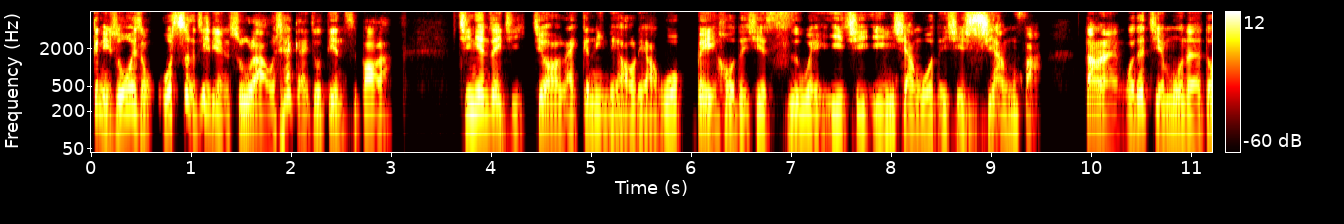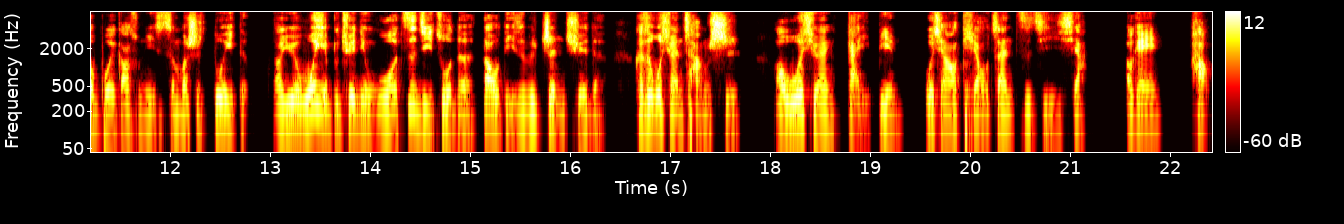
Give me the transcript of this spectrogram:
跟你说为什么我舍弃脸书啦，我现在改做电子报啦？今天这集就要来跟你聊聊我背后的一些思维，以及影响我的一些想法。当然，我的节目呢都不会告诉你什么是对的啊，因为我也不确定我自己做的到底是不是正确的。可是我喜欢尝试哦，我喜欢改变，我想要挑战自己一下。OK，好，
